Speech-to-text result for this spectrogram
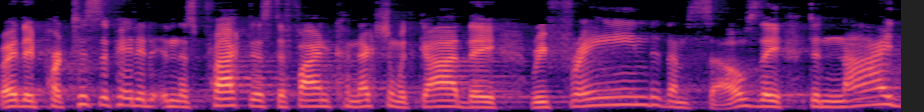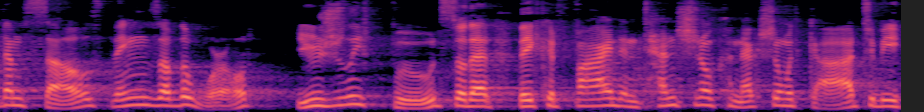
right? They participated in this practice to find connection with God. They refrained themselves. They denied themselves things of the world usually food, so that they could find intentional connection with God, to be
